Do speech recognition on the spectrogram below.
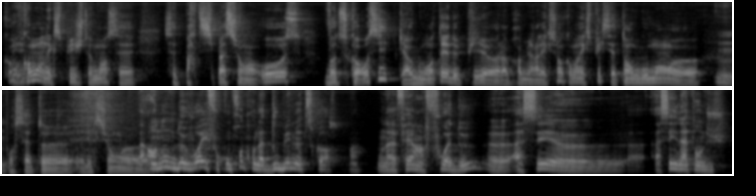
Comment, on explique justement cette participation en hausse, votre score aussi, qui a augmenté depuis euh, la première élection? Comment on explique cet engouement euh, hmm. pour cette euh, élection bah, En nombre de voix, il faut comprendre qu'on a doublé notre score. Hein. On a fait un x2 assez, assez inattendu.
